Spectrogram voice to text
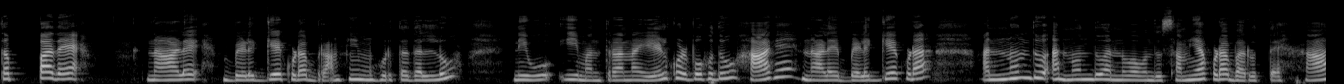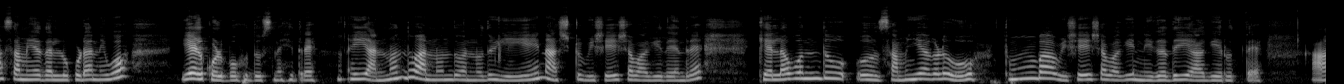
ತಪ್ಪದೆ ನಾಳೆ ಬೆಳಗ್ಗೆ ಕೂಡ ಬ್ರಾಹ್ಮಿ ಮುಹೂರ್ತದಲ್ಲೂ ನೀವು ಈ ಮಂತ್ರನ ಹೇಳ್ಕೊಳ್ಬಹುದು. ಹಾಗೆ ನಾಳೆ ಬೆಳಗ್ಗೆ ಕೂಡ ಹನ್ನೊಂದು ಹನ್ನೊಂದು ಅನ್ನುವ ಒಂದು ಸಮಯ ಕೂಡ ಬರುತ್ತೆ. ಆ ಸಮಯದಲ್ಲೂ ಕೂಡ ನೀವು ಹೇಳ್ಕೊಳ್ಬಹುದು ಸ್ನೇಹಿತರೆ. ಈ ಹನ್ನೊಂದು ಹನ್ನೊಂದು ಅನ್ನೋದು ಏನು ಅಷ್ಟು ವಿಶೇಷವಾಗಿದೆ ಅಂದರೆ ಕೆಲವೊಂದು ಸಮಯಗಳು ತುಂಬ ವಿಶೇಷವಾಗಿ ನಿಗದಿಯಾಗಿರುತ್ತೆ ಆ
